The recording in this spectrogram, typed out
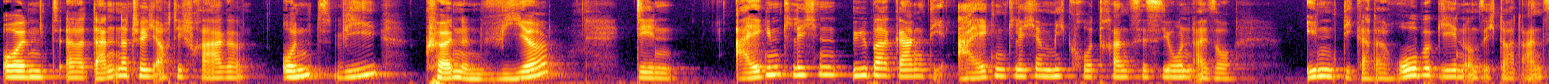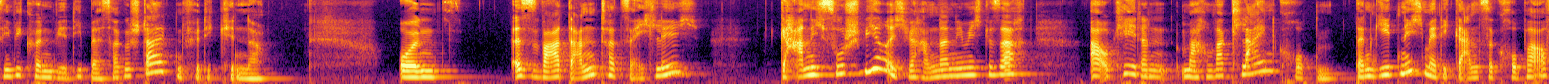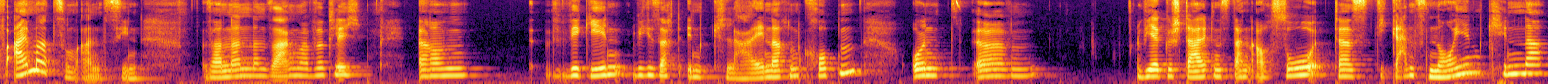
Und äh, dann natürlich auch die Frage, und wie können wir den eigentlichen Übergang, die eigentliche Mikrotransition, also in die Garderobe gehen und sich dort anziehen, wie können wir die besser gestalten für die Kinder? Und es war dann tatsächlich gar nicht so schwierig. Wir haben dann nämlich gesagt, ah okay, dann machen wir Kleingruppen. Dann geht nicht mehr die ganze Gruppe auf einmal zum Anziehen, sondern dann sagen wir wirklich, ähm, wir gehen, wie gesagt, in kleineren Gruppen und ähm, wir gestalten es dann auch so, dass die ganz neuen Kinder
